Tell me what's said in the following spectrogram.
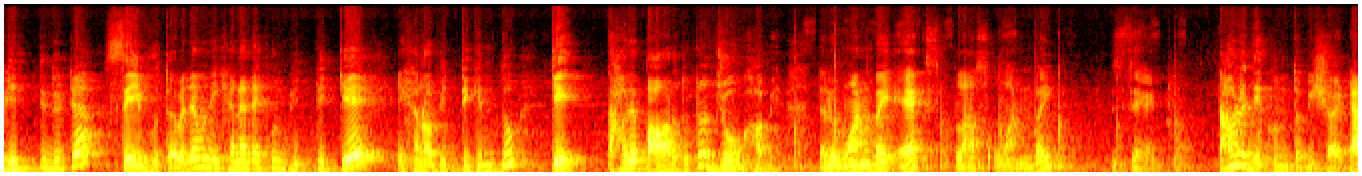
ভিত্তি দুইটা সেম হতে হবে। যেমন এখানে দেখুন ভিত্তি কে, এখানেও ভিত্তি কিন্তু কে। তাহলে পাওয়ার দুটো যোগ হবে। তাহলে one by X plus one by Z তাহলে দেখুন তো বিষয়টা।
